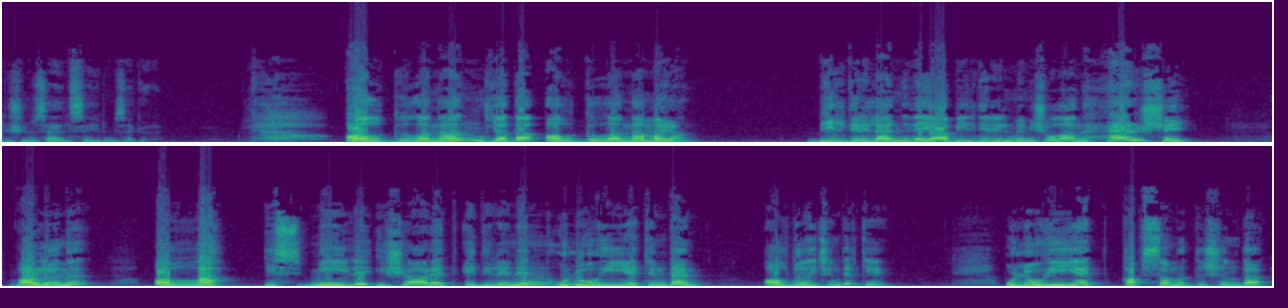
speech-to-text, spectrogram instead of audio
Düşünsel seyirimize göre. Algılanan ya da algılanamayan, bildirilen veya bildirilmemiş olan her şey varlığını Allah ismiyle işaret edilenin uluhiyetinden aldığı içindir ki uluhiyet kapsamı dışında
